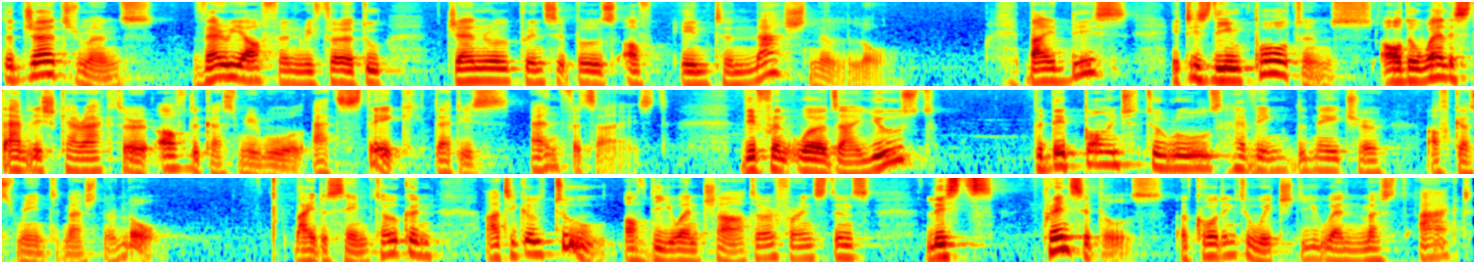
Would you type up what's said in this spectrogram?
the judgments very often refer to general principles of international law. By this, it is the importance or the well-established character of the customary rule at stake that is emphasized. Different words are used, but they point to rules having the nature of customary international law. By the same token, Article 2 of the UN Charter, for instance, lists principles according to which the UN must act,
